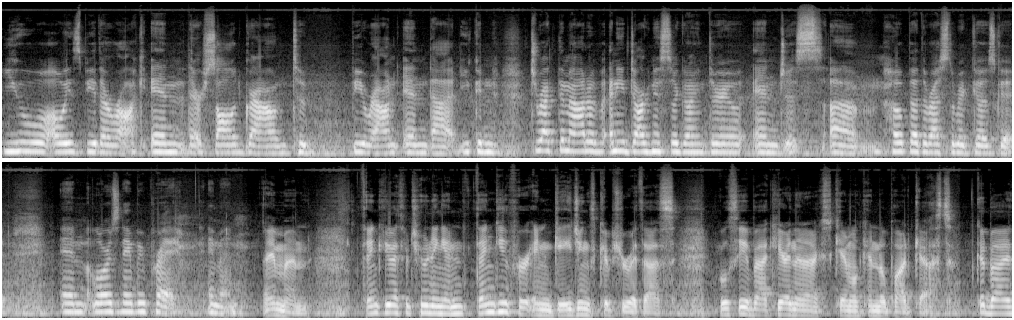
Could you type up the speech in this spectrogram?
you will always be their rock and their solid ground to be around and that you can direct them out of any darkness they're going through and just um, hope that the rest of the week goes good. In Lord's name we pray. Amen. Amen. Thank you guys for tuning in. Thank you for engaging scripture with us. We'll see you back here in the next Camel Kindle podcast. Goodbye.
